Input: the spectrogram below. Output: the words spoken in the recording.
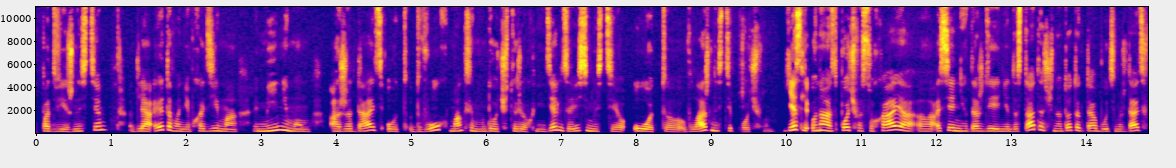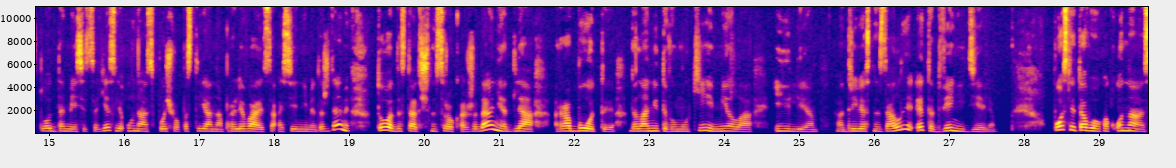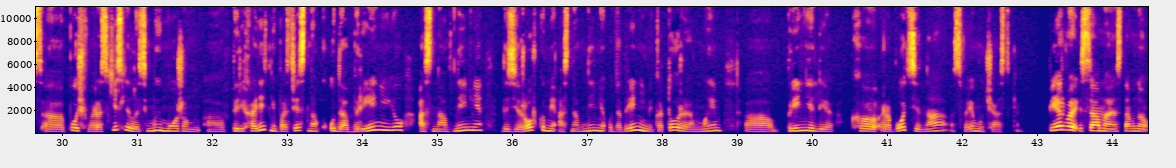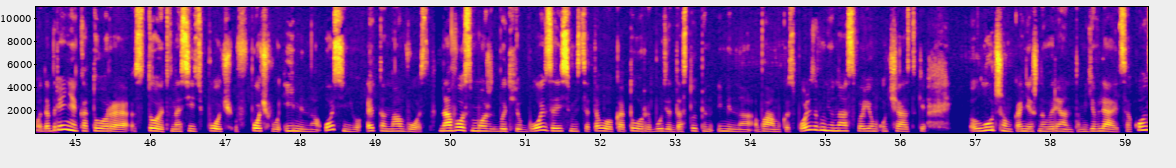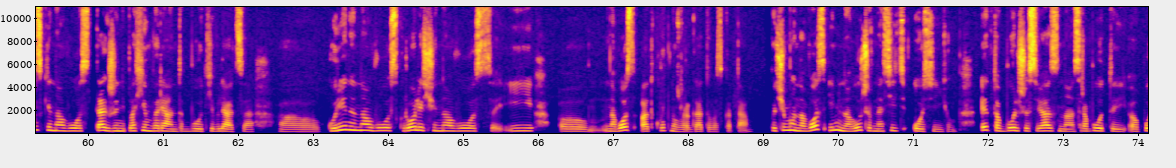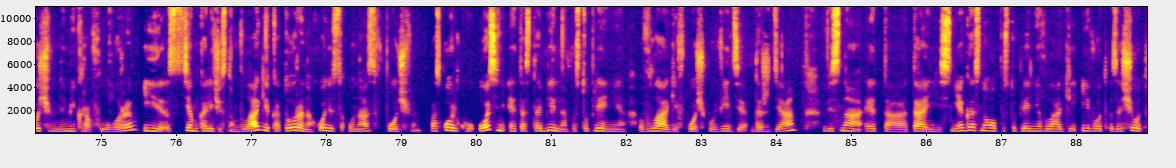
подвижности. Для этого необходимо минимум ожидать от 2, максимум до 4 недель в зависимости от э, влажности почвы. Если у нас почва сухая, а, осенних дождей недостаточно, то тогда будем ждать вплоть до месяца. Если у нас почва постоянно проливается осенними дождями, то достаточный срок ожидания для работы доломитовой муки, мела или а, древесной золы – это 2 недели. После того, как у нас э, почва раскислилась, мы можем э, переходить непосредственно к удобрению основными дозировками, основными удобрениями, которые мы э, приняли к работе на своем участке. Первое и самое основное удобрение, которое стоит вносить поч в почву именно осенью, это навоз. Навоз может быть любой, в зависимости от того, который будет доступен именно вам к использованию на своем участке. Лучшим, конечно, вариантом является конский навоз. Также неплохим вариантом будет являться э, куриный навоз, кроличий навоз и э, навоз от крупного рогатого скота. Почему навоз именно лучше вносить осенью? Это больше связано с работой э, почвенной микрофлоры и с тем количеством влаги, которое находится у нас в почве. Поскольку осень – это стабильное поступление влаги в почву в виде дождя, весна – это таяние снега, снова поступление влаги, и вот за счет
